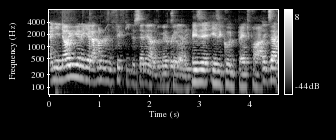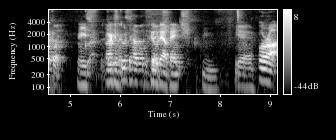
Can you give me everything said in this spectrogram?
and you know you're going to get 150 percent out of him every game. He's a he's a good bench player. Exactly. He's It's I reckon good to have on the filled bench. our bench. Mm. Yeah. All right,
